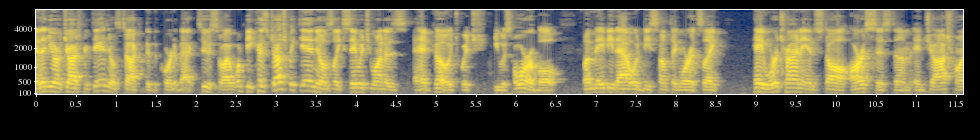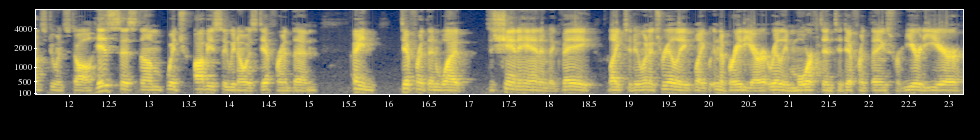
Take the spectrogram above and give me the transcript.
and then you have Josh McDaniels talking to the quarterback too? So I want because Josh McDaniels, like, say what you want as a head coach, which he was horrible, but maybe that would be something where it's like hey, we're trying to install our system, and Josh wants to install his system, which obviously we know is different than, I mean, different than what Shanahan and McVay like to do. And it's really like in the Brady era, it really morphed into different things from year to year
